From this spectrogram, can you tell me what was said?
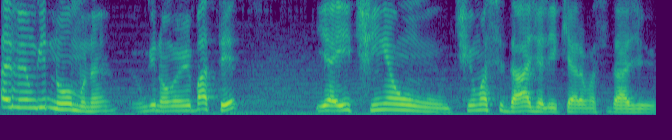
Aí veio um gnomo, né? Um gnomo me bater. E aí tinha um tinha uma cidade ali que era uma cidade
